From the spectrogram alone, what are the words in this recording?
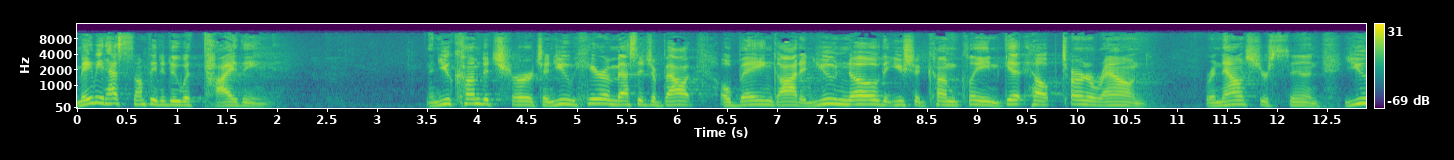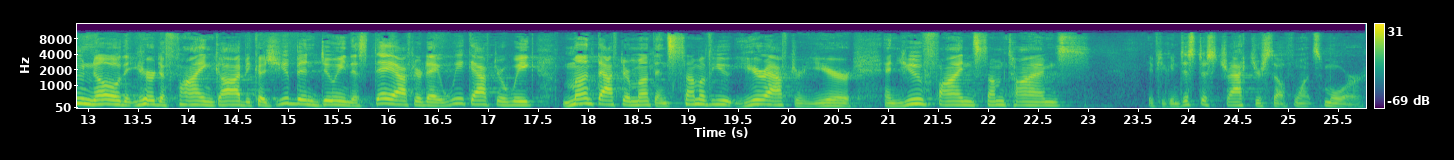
Maybe it has something to do with tithing. And you come to church and you hear a message about obeying God, and you know that you should come clean, get help, turn around renounce your sin. You know that you're defying God because you've been doing this day after day, week after week, month after month, and some of you year after year. And you find sometimes, if you can just distract yourself once more,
